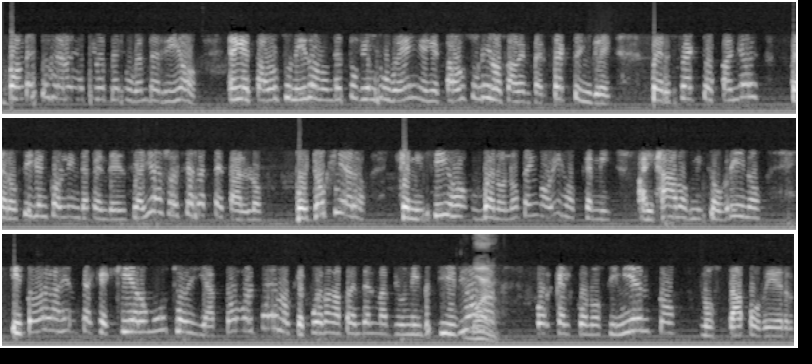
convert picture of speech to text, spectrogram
¿dónde estudiaron los hijos de Rubén Berrío? En Estados Unidos, ¿dónde estudió Rubén? En Estados Unidos saben perfecto inglés, perfecto español, pero siguen con la independencia y eso hay que respetarlo. Pues yo quiero que mis hijos, bueno, no tengo hijos, que mis ahijados, mis sobrinos y toda la gente que quiero mucho y a todo el pueblo que puedan aprender más de un idioma, Bueno. Porque el conocimiento nos da poder.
